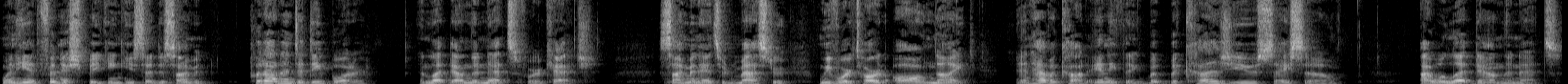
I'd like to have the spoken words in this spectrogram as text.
When he had finished speaking, he said to Simon, Put out into deep water and let down the nets for a catch. Simon answered, Master, we've worked hard all night and haven't caught anything, but because you say so, I will let down the nets.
